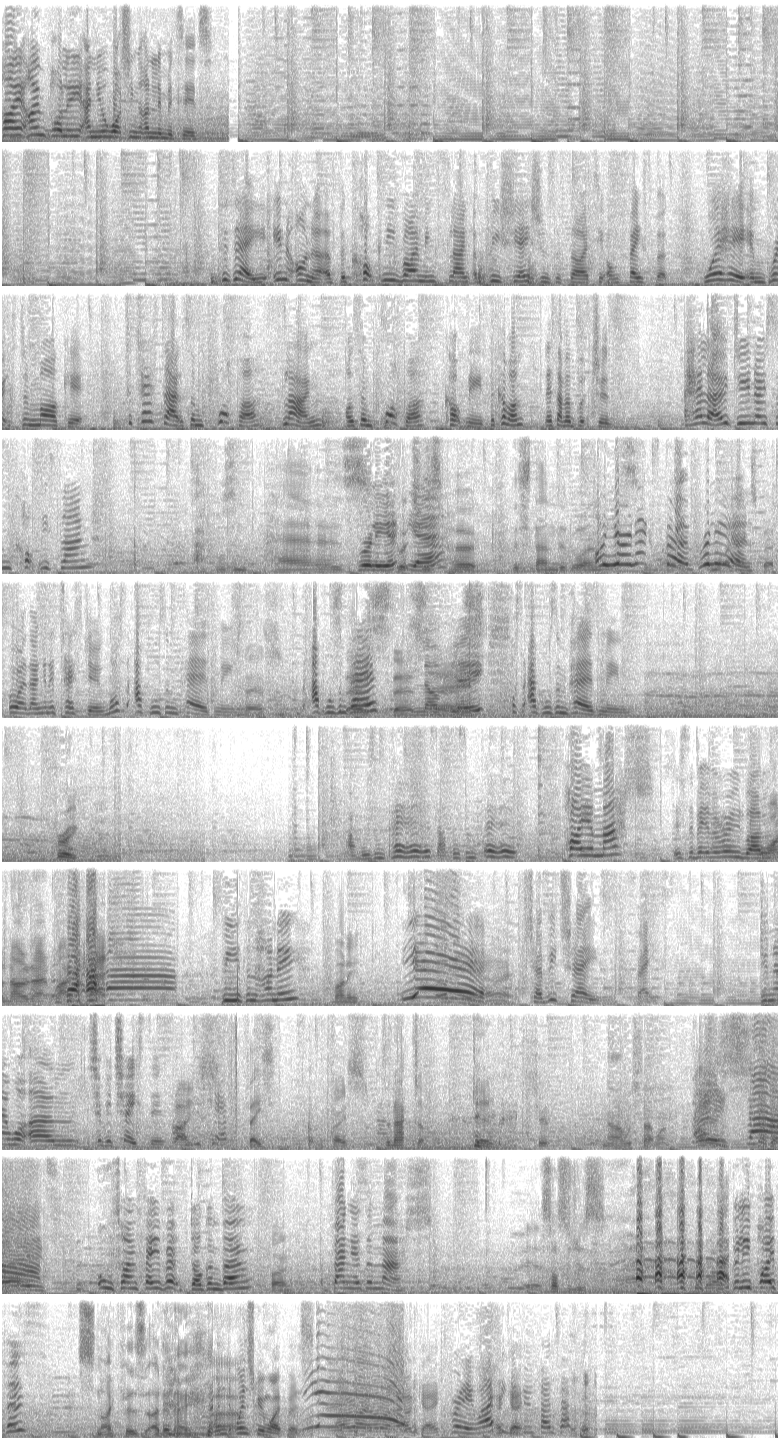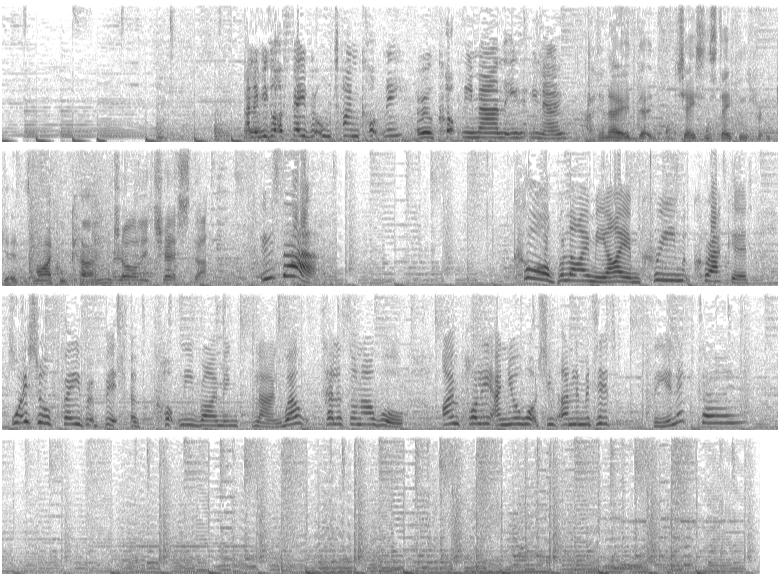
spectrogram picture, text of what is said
Hi, I'm Polly and you're watching Unlimited. Today, in honour of the Cockney Rhyming Slang Appreciation Society on Facebook, we're here in Brixton Market to test out some proper slang on some proper Cockney. So come on, let's have a butcher's. Hello, do you know some Cockney slang? Apples and pears. Brilliant, Butcher's yeah. hook, the standard one. Oh, you're an expert, brilliant. expert. All right, then I'm going to test you. What's apples and pears mean? Stairs. Apples and Stairs, pears? stairs, Lovely. stairs. What's apples and pears mean? Fruit. Apples and pears, apples and pears. Pie and mash? This is a bit of a rude one. Oh, I know that one. Bees and honey? Money. Yeah! Chevy Chase, face. Do you know what um, Chevy Chase is? Face. Face. Face. It's an actor. Dead. Shit. No, what's that one? Face! All-time favourite, dog and bone? Phone. Bangers and mash? Yeah, sausages. Billy Pipers? Snipers. I don't know. Wind- windscreen wipers. Yeah! All right, all right, okay. Brilliant. Well, I think Okay. you've been fantastic. And have you got a favourite all-time Cockney? A real Cockney man that you, you know? I don't know. Jason Statham's pretty good. Michael Caine. Charlie Chester. Who's that? Core blimey, I am cream crackered. What is your favourite bit of Cockney rhyming slang? Well, tell us on our wall. I'm Polly and you're watching Unlimited. See you next time.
